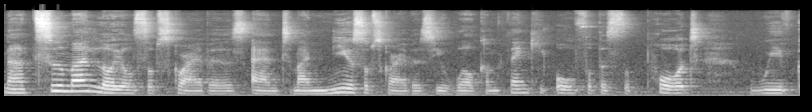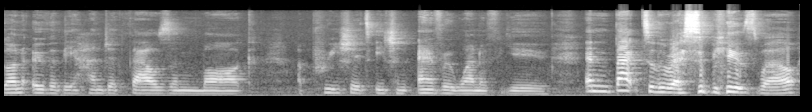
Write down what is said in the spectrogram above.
Now, to my loyal subscribers and to my new subscribers, you're welcome. Thank you all for the support. We've gone over the 100,000 mark. Appreciate each and every one of you. And back to the recipe as well.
